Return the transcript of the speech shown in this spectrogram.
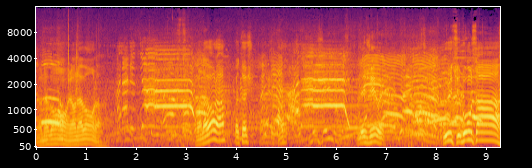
est en avant, elle est en avant là. Elle est en avant là, Patoche. Hein Léger, ouais. Oui, c'est bon ça.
